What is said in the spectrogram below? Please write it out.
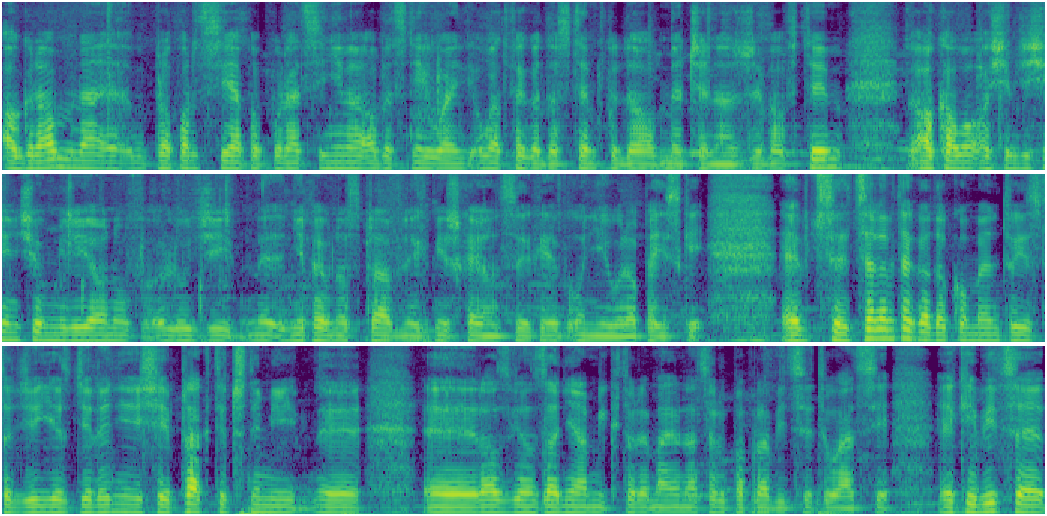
Ogromna proporcja populacji nie ma obecnie ła- łatwego dostępu do meczy na żywo, w tym około 80 milionów ludzi e, niepełnosprawnych mieszkających w Unii Europejskiej. Celem tego dokumentu jest, to, jest dzielenie się praktycznymi rozwiązaniami, które mają na celu poprawić sytuację. Kibice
